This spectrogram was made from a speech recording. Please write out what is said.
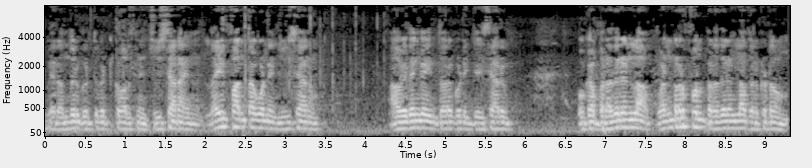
మీరందరూ గుర్తుపెట్టుకోవాల్సి నేను చూశాను ఆయన లైఫ్ అంతా కూడా నేను చూశాను. ఆ విధంగా ఇంతవరకు కూడా చేశారు. ఒక brother in law wonderful brother in law దొరకడం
